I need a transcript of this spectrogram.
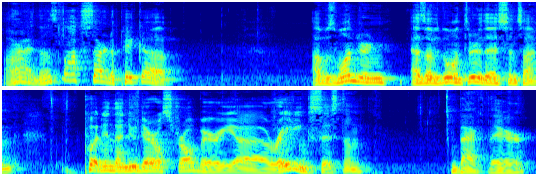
All right, those boxes starting to pick up. I was wondering, as I was going through this, since I'm putting in that new Darryl Strawberry uh, rating system back there,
